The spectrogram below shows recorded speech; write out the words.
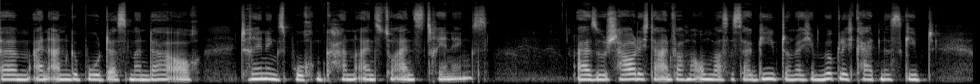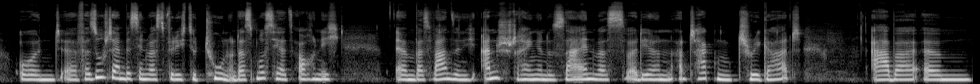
ähm, ein Angebot, dass man da auch Trainings buchen kann, eins zu eins Trainings. Also schau dich da einfach mal um, was es da gibt und welche Möglichkeiten es gibt und äh, versuch da ein bisschen was für dich zu tun. Und das muss jetzt auch nicht ähm, was wahnsinnig Anstrengendes sein, was bei dir dann Attacken triggert. Aber ähm,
